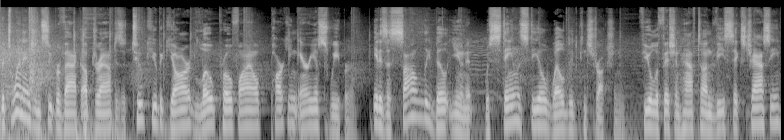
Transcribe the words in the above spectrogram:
The twin engine SuperVac Updraft is a 2 cubic yard, low profile parking area sweeper. It is a solidly built unit with stainless steel welded construction, fuel efficient half ton V6 chassis,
